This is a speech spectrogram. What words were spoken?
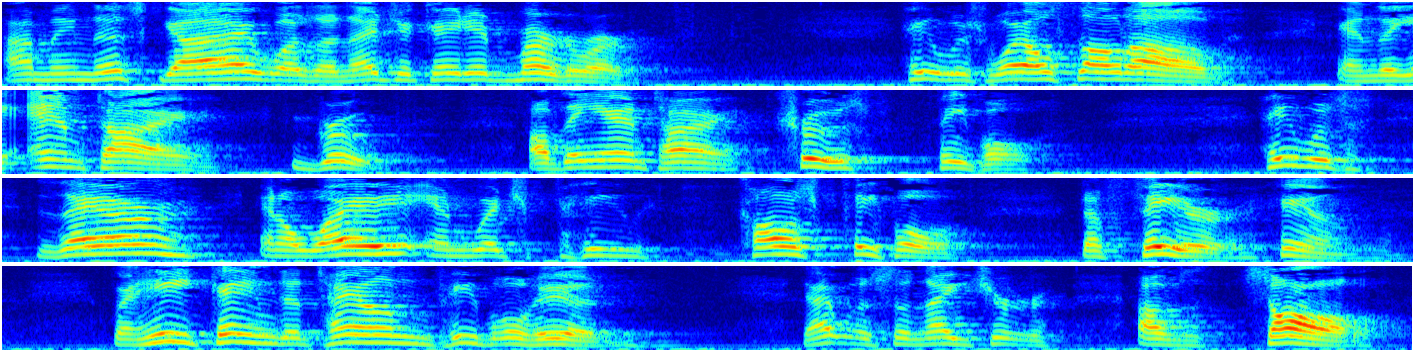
I mean, this guy was an educated murderer. He was well thought of in the anti group of the anti truth people. He was there in a way in which he caused people to fear him. When he came to town, people hid. That was the nature of Saul,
